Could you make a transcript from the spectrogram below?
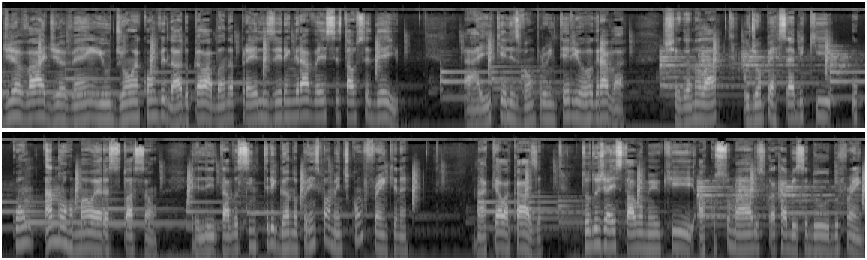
Dia vai, dia vem e o John é convidado pela banda para eles irem gravar esse tal CD aí. É aí que eles vão para o interior gravar. Chegando lá, o John percebe que o quão anormal era a situação. Ele estava se intrigando principalmente com Frank, né? naquela casa, todos já estavam meio que acostumados com a cabeça do, do Frank.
